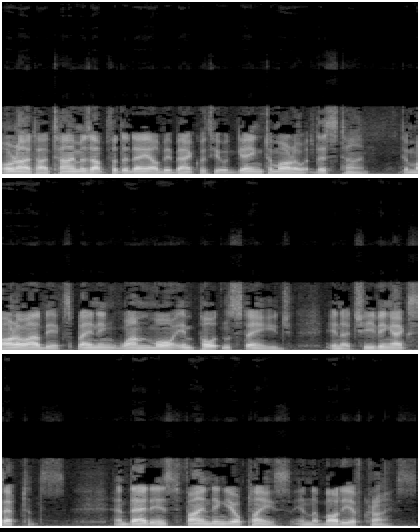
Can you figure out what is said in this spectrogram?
All right, our time is up for today. I'll be back with you again tomorrow at this time. Tomorrow I'll be explaining one more important stage in achieving acceptance, and that is finding your place in the body of Christ.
